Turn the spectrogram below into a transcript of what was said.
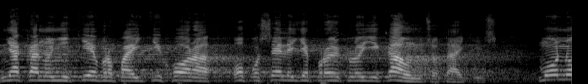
μια κανονική ευρωπαϊκή χώρα, όπως έλεγε προεκλογικά ο Μητσοτάκης. Μόνο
